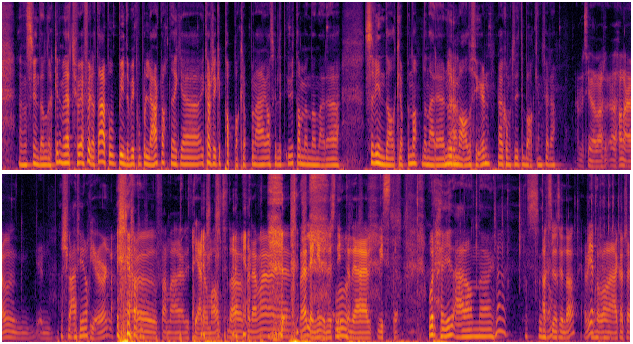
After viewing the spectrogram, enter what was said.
Svindal-looken. Men jeg, tror, jeg føler at det på, begynner å bli populært. da. Ikke, kanskje ikke pappakroppen er ganske litt ut, da, men den der eh, Svindal-kroppen, da. Den der normale normale fyren. Det har kommet litt tilbake igjen, føler jeg. Ja, men Svindal er- han er jo en Svær fyr, da. bjørn. Da. Er jo, faen meg, hvis det er normalt, da føler jeg meg Da er jeg lenger under snitt enn det jeg visste. Hvor høy er han eh, egentlig? Aksel Svindal? Jeg vet at han er kanskje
